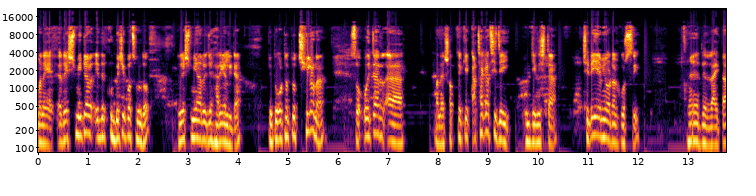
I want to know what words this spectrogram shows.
মানে রেশমিটা এদের খুব বেশি পছন্দ, রেশমি আর ওই যে হারিয়ালিটা। কিন্তু ওটা তো ছিল না। সো ওইটার মানে সব থেকে কাছাকাছি যেই জিনিসটা, সেটাই আমি অর্ডার করছি। হ্যাঁ এদের রায়তা।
